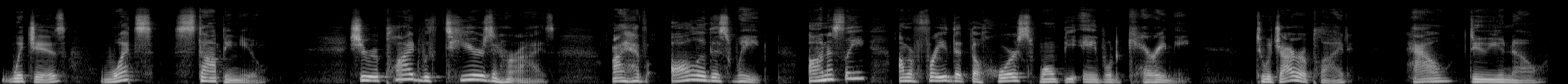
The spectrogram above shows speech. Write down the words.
which is, What's stopping you? She replied with tears in her eyes, I have all of this weight. Honestly, I'm afraid that the horse won't be able to carry me. To which I replied, How do you know?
